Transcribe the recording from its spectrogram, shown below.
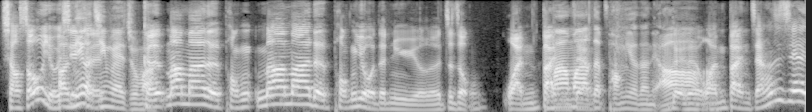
小时候有一些。你有青梅竹马？跟妈妈的朋妈妈的朋友的女儿这种玩伴。妈妈的朋友的女儿，对对，玩伴这样。但是现在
